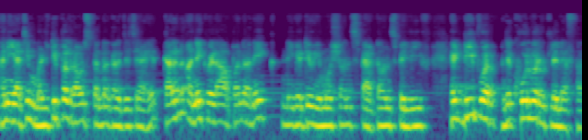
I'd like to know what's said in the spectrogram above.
आणि याची मल्टिपल राऊंड्स करणं गरजेचे आहेत. कारण अनेक वेळा आपण अनेक निगेटिव्ह इमोशन्स पॅटर्न्स बिलीफ हे डीपवर म्हणजे खोलवर उठलेले असतात.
